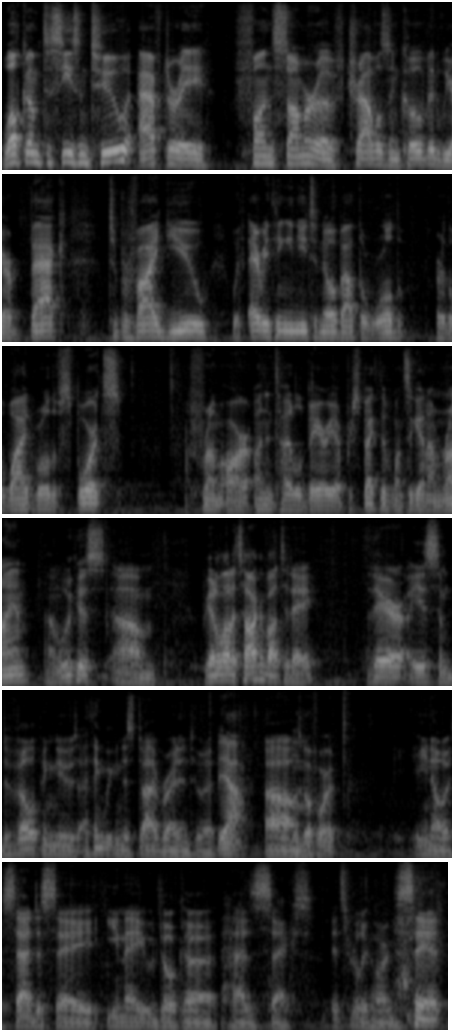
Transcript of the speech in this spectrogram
Welcome to season two. After a fun summer of travels and COVID, we are back to provide you with everything you need to know about the world or the wide world of sports from our unentitled Bay Area perspective. Once again, I'm Ryan. I'm Lucas. Um, we got a lot to talk about today. There is some developing news. I think we can just dive right into it. Yeah, Um, let's go for it. You know, it's sad to say Ime Udoka has sex. It's really hard to say it,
